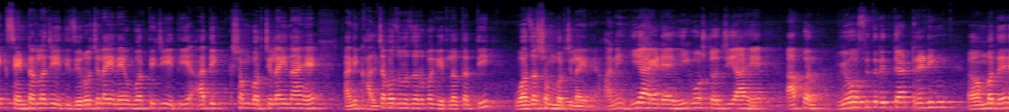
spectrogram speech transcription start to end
एक सेंटरला जी ती झिरोची लाईन आहे वरती जी ती अधिक शंभरची लाईन आहे आणि खालच्या बाजूला जर बघितलं तर ती वजा शंभरची लाईन आहे. आणि ही आयडिया ही गोष्ट जी आहे आपण व्यवस्थितरित्या ट्रेडिंगमध्ये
